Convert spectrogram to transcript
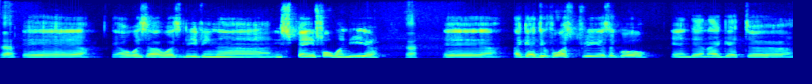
Yeah. Uh, I was I was living uh, in Spain for one year. Yeah. Uh, I got divorced three years ago, and then I get uh,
